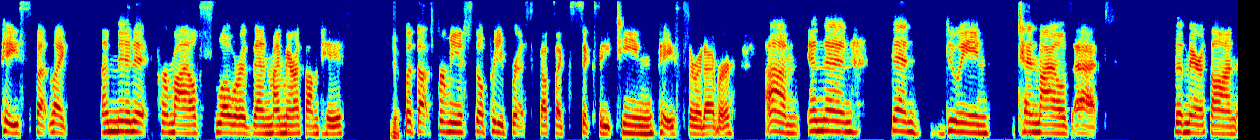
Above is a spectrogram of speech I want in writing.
pace, but like a minute per mile slower than my marathon pace. Yeah. But that's for me is still pretty brisk. That's like 618 pace or whatever. Um, and then then doing 10 miles at the marathon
